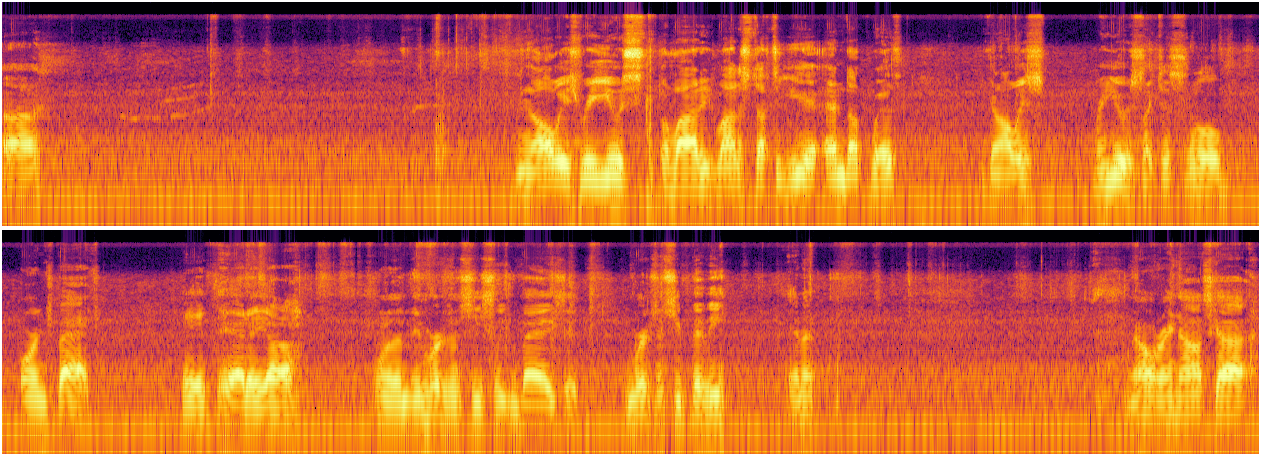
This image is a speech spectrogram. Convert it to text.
uh, you can always reuse a lot, of, a lot of stuff that you end up with. You can always reuse, like this little orange bag. It had a uh, one of them emergency sleeping bags, an emergency bivy in it. Well, right now it's got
